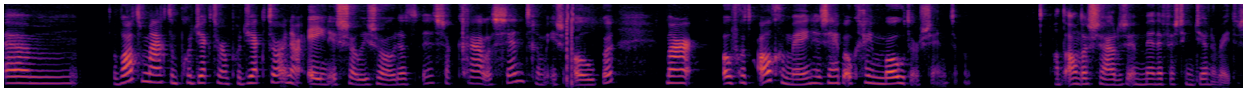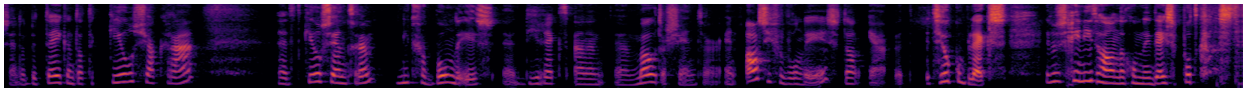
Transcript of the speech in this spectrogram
ehm, wat maakt een projector een projector? Nou, één is sowieso dat het sacrale centrum is open. Maar over het algemeen, ze hebben ook geen motorcentrum. Want anders zouden ze een manifesting generator zijn. Dat betekent dat de keelchakra, het keelcentrum, niet verbonden is uh, direct aan een uh, motorcenter. En als hij verbonden is, dan ja, het, het, is heel complex. Het is misschien niet handig om in deze podcast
